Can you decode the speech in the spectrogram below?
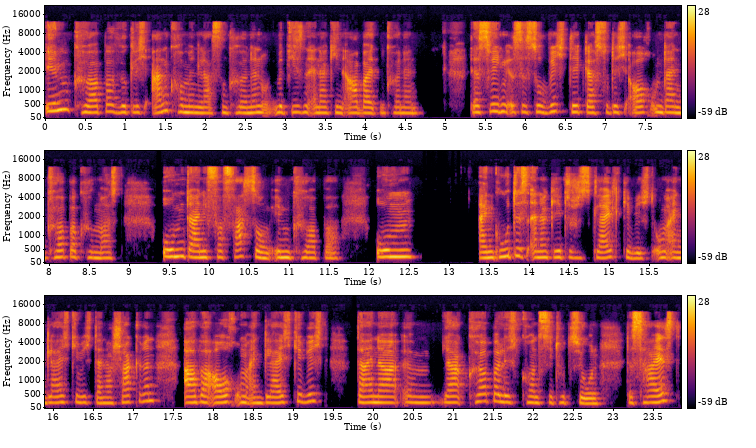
im Körper wirklich ankommen lassen können und mit diesen Energien arbeiten können. Deswegen ist es so wichtig, dass du dich auch um deinen Körper kümmerst, um deine Verfassung im Körper, um ein gutes energetisches Gleichgewicht, um ein Gleichgewicht deiner Chakren, aber auch um ein Gleichgewicht deiner ähm, ja, körperlichen Konstitution. Das heißt,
